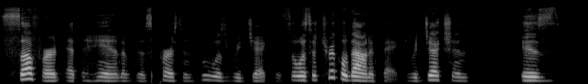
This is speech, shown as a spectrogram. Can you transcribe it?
suffered at the hand of this person who was rejected. So it's a trickle down effect. Rejection is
